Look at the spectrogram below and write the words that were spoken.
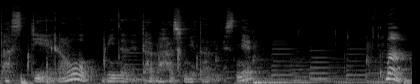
パスティエラをみんなで食べ始めたんですね。ま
